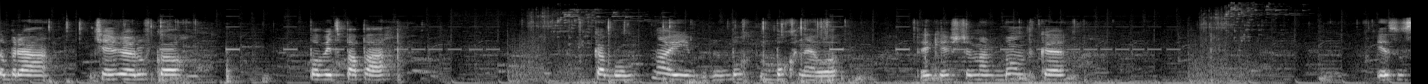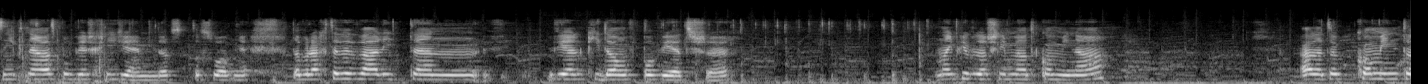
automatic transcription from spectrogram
Dobra, ciężarówko. Powiedz papa. Kabum. No i buch, buchnęło. Tak jeszcze masz bombkę. Jezu, zniknęła z powierzchni ziemi, dos dosłownie. Dobra, chcę wywalić ten wi- wielki dom w powietrze. Najpierw zacznijmy od komina. Ale to komin to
